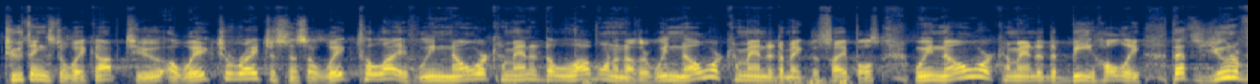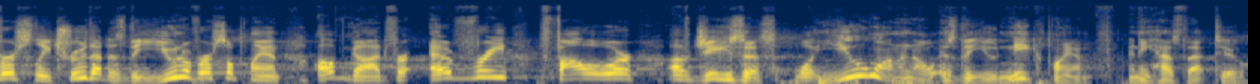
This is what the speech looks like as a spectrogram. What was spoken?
two things to wake up to awake to righteousness, awake to life. We know we're commanded to love one another. We know we're commanded to make disciples. We know we're commanded to be holy. That's universally true. That is the universal plan of God for every follower of Jesus. What you want to know is the unique plan, and He has that too.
